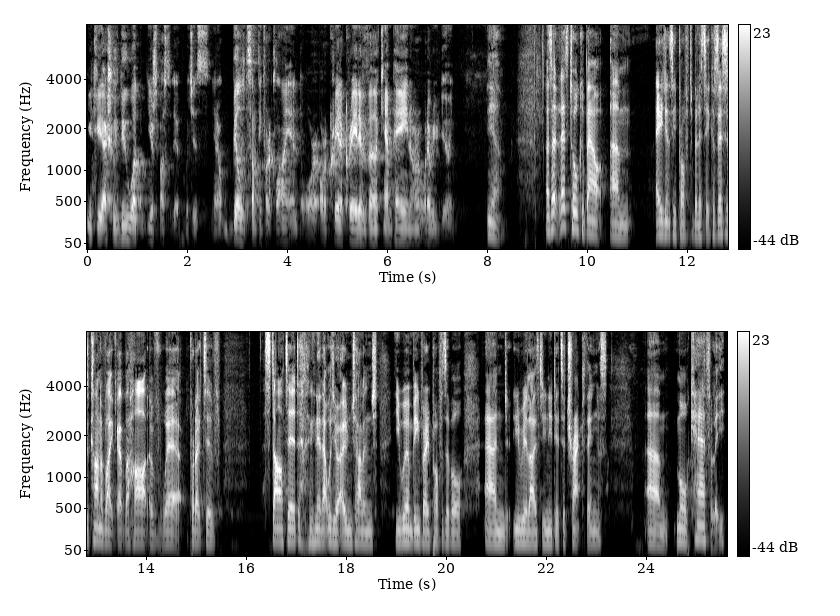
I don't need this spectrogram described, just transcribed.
you to actually do what you're supposed to do, which is you know build something for a client or or create a creative uh, campaign or whatever you're doing. Yeah. And so let's talk about um, agency profitability because this is kind of like at the heart of where productive started. you know that was your own challenge. You weren't being very profitable, and you realized you needed to track things um, more carefully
